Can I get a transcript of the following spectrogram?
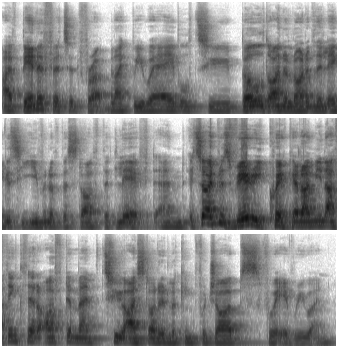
I've benefited from. Like we were able to build on a lot of the legacy, even of the staff that left, and so it was very quick. And I mean, I think that after month two, I started looking for jobs for everyone.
